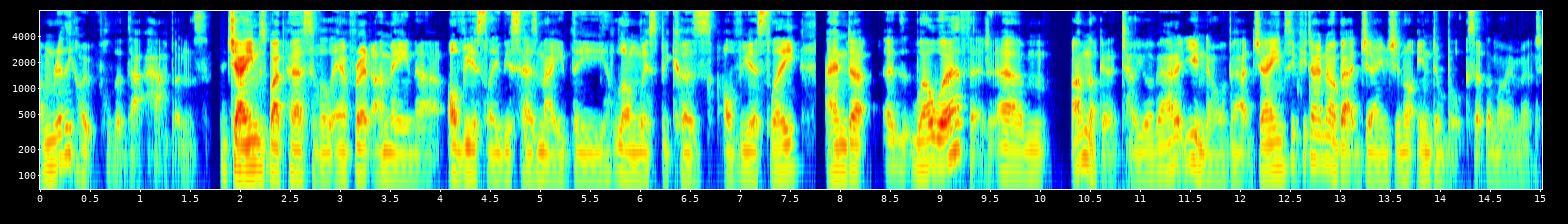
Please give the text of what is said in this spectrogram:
am really hopeful that that happens. James by Percival Everett. I mean, uh, obviously this has made the long list because obviously, and uh, well worth it. Um, I'm not going to tell you about it. You know about James. If you don't know about James, you're not into books at the moment.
